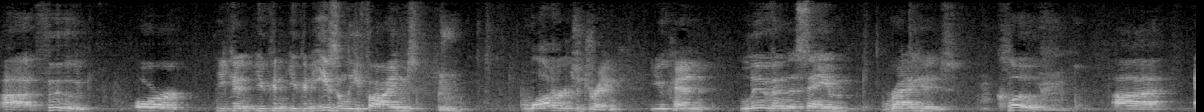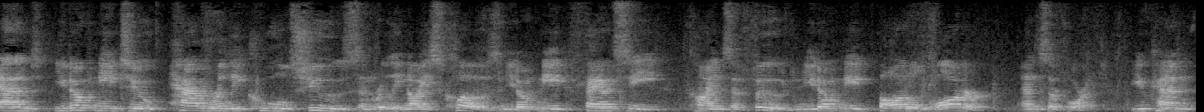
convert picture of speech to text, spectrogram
uh, food, or he can, you, can, you can easily find water to drink. You can live in the same ragged cloak, uh, and you don't need to have really cool shoes and really nice clothes, and you don't need fancy kinds of food, and you don't need bottled water, and so forth. You can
